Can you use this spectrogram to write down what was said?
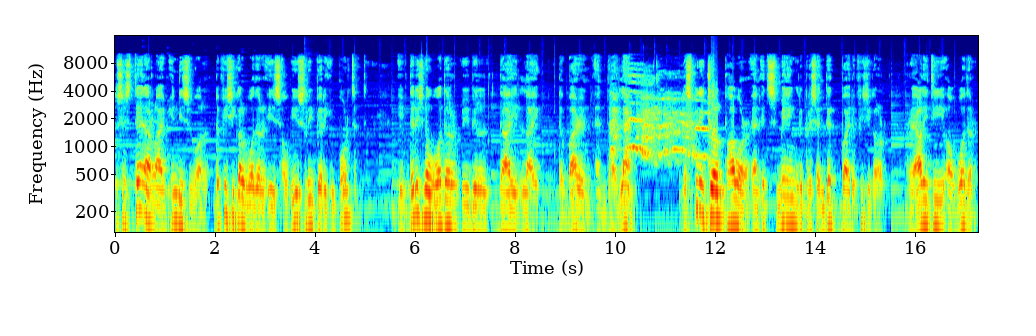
To sustain our life in this world, the physical water is obviously very important. If there is no water, we will die like the barren and dry land. The spiritual power and its meaning represented by the physical reality of water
